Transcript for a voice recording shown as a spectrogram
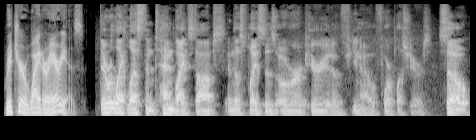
Richer, wider areas. There were like less than 10 bike stops in those places over a period of, you know, four plus years. So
